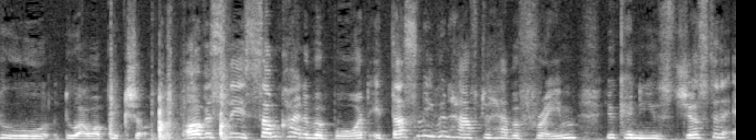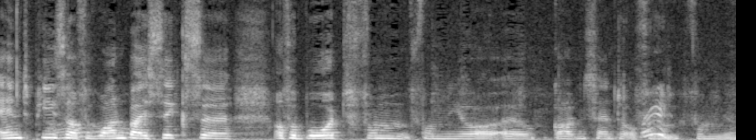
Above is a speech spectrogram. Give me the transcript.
to do our picture. Obviously, some kind of a board. It doesn't even have to have a frame. You can use just an end piece of a one by six uh, of a board from from your uh, garden center or from, Right. from your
